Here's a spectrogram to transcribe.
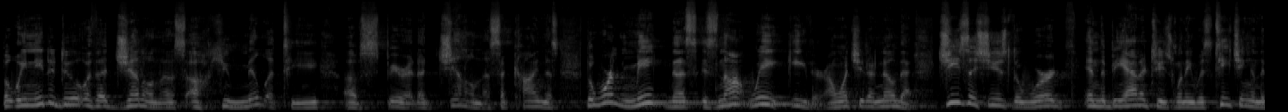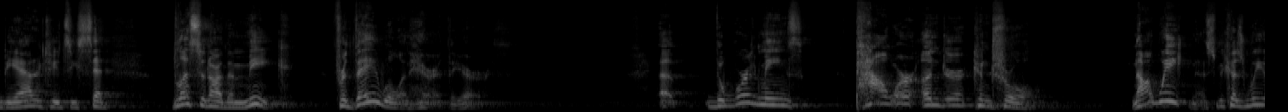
But we need to do it with a gentleness, a humility of spirit, a gentleness, a kindness. The word meekness is not weak either. I want you to know that. Jesus used the word in the Beatitudes when he was teaching in the Beatitudes. He said, Blessed are the meek, for they will inherit the earth. Uh, the word means power under control. not weakness, because we,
